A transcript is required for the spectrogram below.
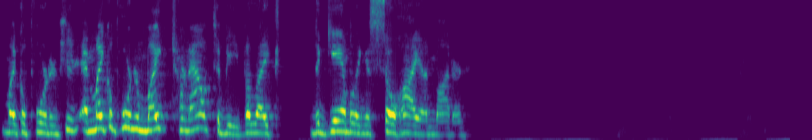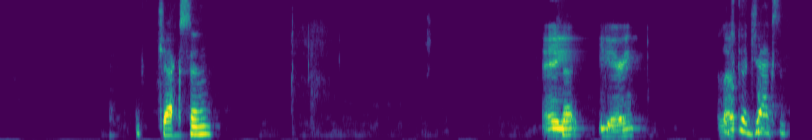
Michael Porter Jr. And Michael Porter might turn out to be, but like the gambling is so high on modern. Jackson. Hey, Okay. Gary. Hello. What's good, Jackson?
